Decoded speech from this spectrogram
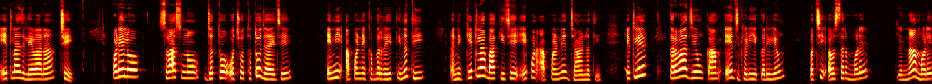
એટલા જ લેવાના છે. પડેલો શ્વાસનો જથ્થો ઓછો થતો જાય છે, એની આપણને ખબર રહેતી નથી અને કેટલા બાકી છે એ પણ આપણને જાણ નથી. એટલે કરવા જેવું કામ એ જ ઘડીએ કરી લેવું. પછી અવસર મળે કે ના મળે.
